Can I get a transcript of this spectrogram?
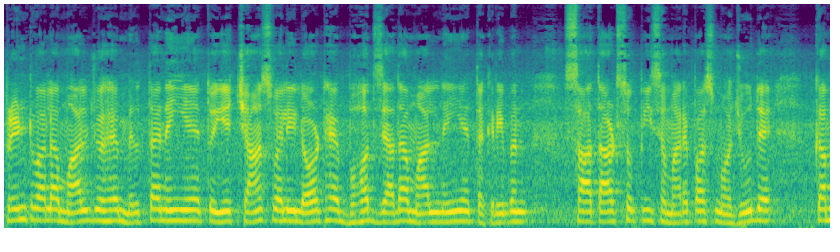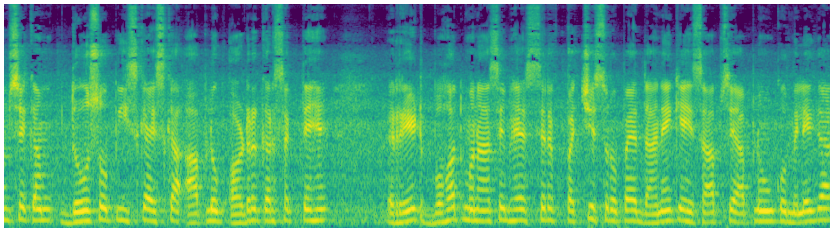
پرنٹ والا مال جو ہے ملتا نہیں ہے، تو یہ چانس والی لاٹ ہے، بہت زیادہ مال نہیں ہے، تقریباً سات آٹھ سو پیس ہمارے پاس موجود ہے۔ کم سے کم دو سو پیس کا اس کا آپ لوگ آرڈر کر سکتے ہیں۔ ریٹ بہت مناسب ہے، صرف پچیس روپے دانے کے حساب سے آپ لوگوں کو ملے گا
